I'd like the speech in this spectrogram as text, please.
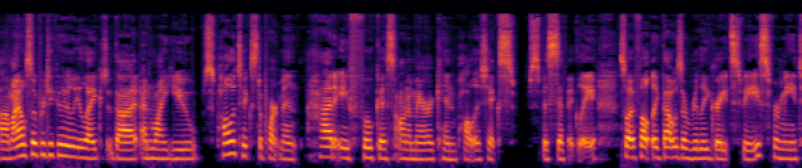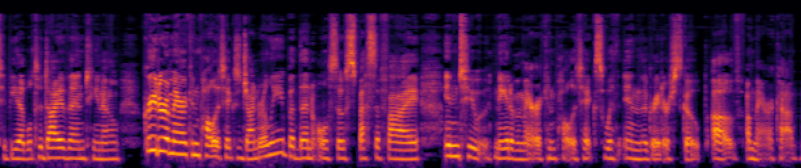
Um, I also particularly liked that NYU's politics department had a focus on American politics specifically. So I felt like that was a really great space for me to be able to dive into, you know, greater American politics generally, but then also specify into Native American politics within the greater scope of America.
